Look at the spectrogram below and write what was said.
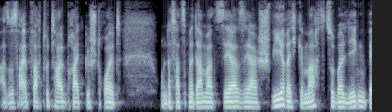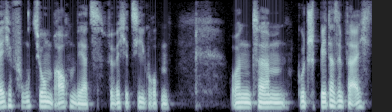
also ist einfach total breit gestreut. Und das hat es mir damals sehr, sehr schwierig gemacht, zu überlegen, welche Funktion brauchen wir jetzt für welche Zielgruppen. Und ähm, gut, später sind wir eigentlich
